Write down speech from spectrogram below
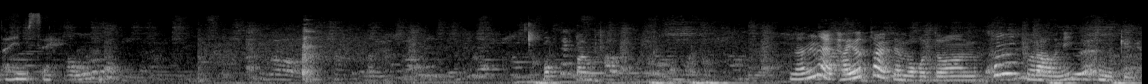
나 힘세. 먹방 나 옛날에 다이어트 할 때 먹었던 콩 브라우니 같은 느낌이야.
